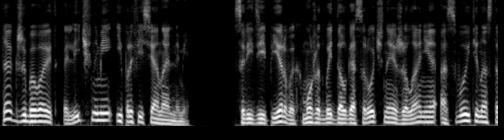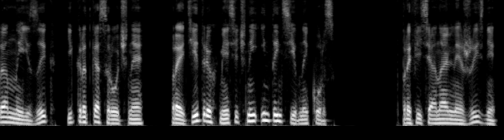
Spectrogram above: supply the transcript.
также бывают личными и профессиональными. Среди первых может быть долгосрочное желание освоить иностранный язык и краткосрочное пройти трехмесячный интенсивный курс. В профессиональной жизни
